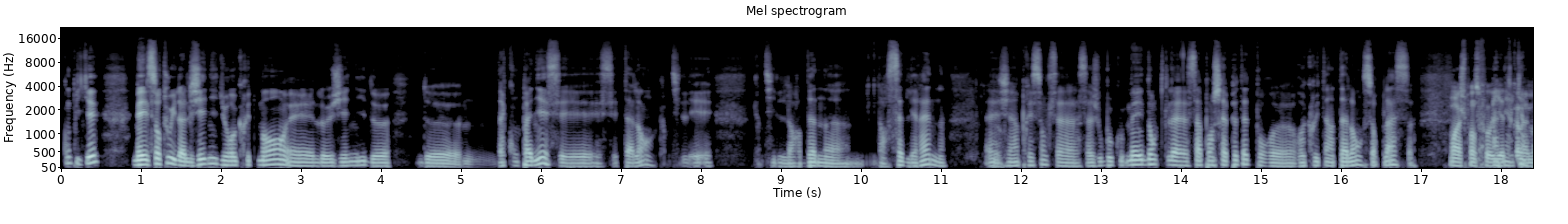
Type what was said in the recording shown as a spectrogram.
compliqué. Mais surtout, il a le génie du recrutement et le génie de, de d'accompagner ces, talents quand il, les, quand il leur donne, euh, leur cède les rênes. J'ai l'impression que ça, ça, joue beaucoup. Mais donc, ça pencherait peut-être pour euh, recruter un talent sur place. Moi, je pense qu'il faut y être quand même.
